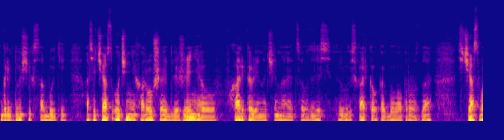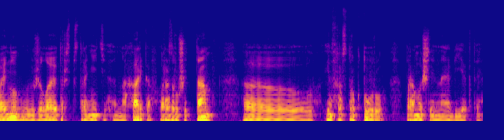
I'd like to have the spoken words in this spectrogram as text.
грядущих событий. А сейчас очень нехорошее движение в Харькове начинается. Вот здесь из Харькова как бы вопрос, да. Сейчас войну желают распространить на Харьков, разрушить там э, инфраструктуру, промышленные объекты,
